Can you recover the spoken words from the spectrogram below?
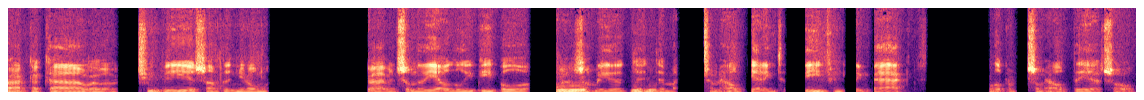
truck a car or SUV or something, you know, driving some of the elderly people or Mhm. somebody that, that, Mhm. that might need some help getting to the beach and getting back, looking for some help there. So,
